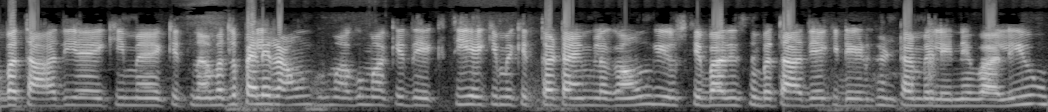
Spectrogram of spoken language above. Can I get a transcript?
बता दिया है कि मैं कितना मतलब पहले राउंड घुमा घुमा के देखती है कि मैं कितना टाइम लगाऊँगी। उसके बाद इसने बता दिया कि डेढ़ घंटा मैं लेने वाली हूँ।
